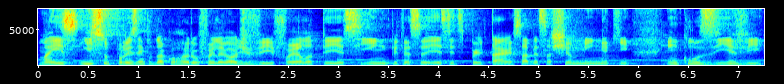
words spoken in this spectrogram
Mas isso, por exemplo, da Koharu foi legal de ver. Foi ela ter esse ímpeto, esse, esse despertar, sabe? Essa chaminha aqui. Inclusive,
